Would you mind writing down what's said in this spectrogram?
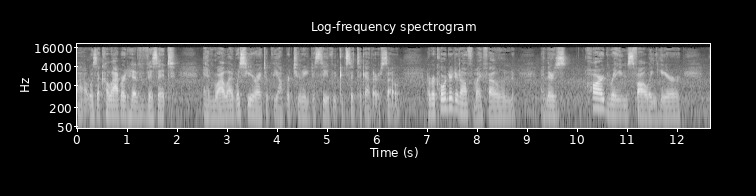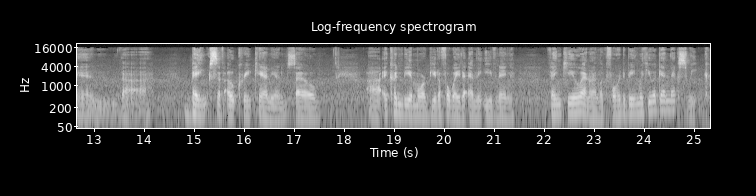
uh, was a collaborative visit, and while I was here, I took the opportunity to see if we could sit together. So I recorded it off my phone, and there's hard rains falling here in the banks of Oak Creek Canyon. So uh, it couldn't be a more beautiful way to end the evening. Thank you, and I look forward to being with you again next week.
